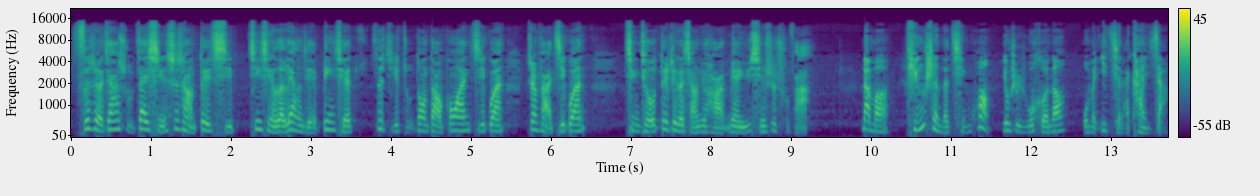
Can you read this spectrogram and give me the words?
死者家属在形式上对其进行了谅解，并且自己主动到公安机关、政法机关，请求对这个小女孩免于刑事处罚。那么庭审的情况又是如何呢？我们一起来看一下。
